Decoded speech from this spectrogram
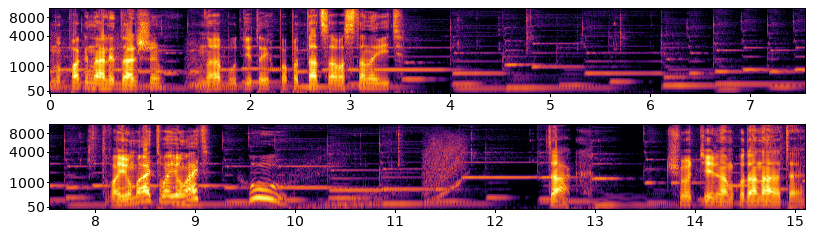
Ну, погнали дальше. Надо будет где-то их попытаться восстановить. Твою мать, твою мать! Фу. Так. Чё теперь нам куда надо-то?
